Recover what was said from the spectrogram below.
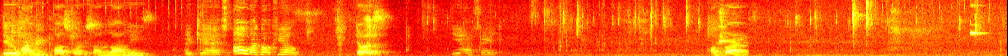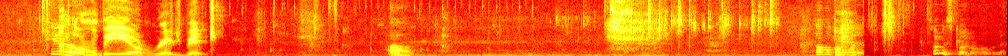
Do harming pots work on zombies? I guess. Oh, I got a kill. Does? Yeah, I think. I'll try. Kill! I'm gonna be a rich bitch. Oh. Double Oh kill! my- Something's going on over there.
